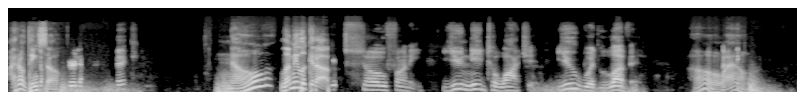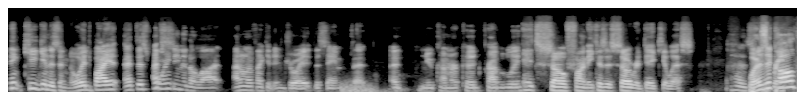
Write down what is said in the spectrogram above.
I don't think so. No. Let me look it up. It's so funny. You need to watch it. You would love it. Oh wow. I think Keegan is annoyed by it at this point. I've seen it a lot. I don't know if I could enjoy it the same that a newcomer could probably. It's so funny because it's so ridiculous. It What is it called?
